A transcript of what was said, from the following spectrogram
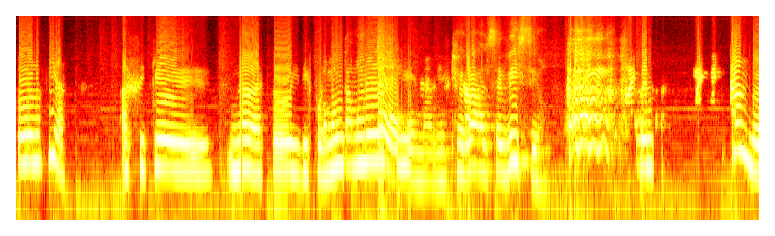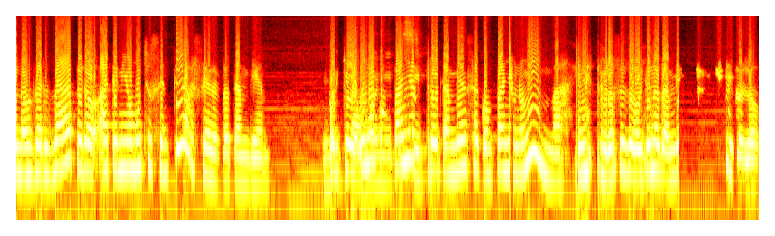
todos los días. Así que nada, estoy disponible. estamos todos, mami, al servicio. inventándonos, ¿verdad? Pero ha tenido mucho sentido hacerlo también porque uno acompaña, pero también se acompaña uno misma en este proceso, porque uno también está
